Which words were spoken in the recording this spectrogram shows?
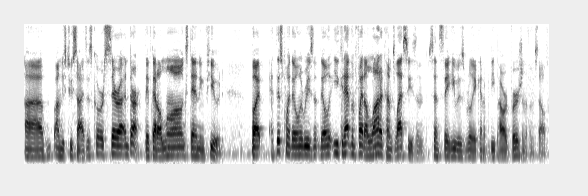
uh, on these two sides is, of course, Sara and Darhk. They've got a long-standing feud. But at this point, the only reason the only, you could have them fight a lot of times last season, since they, he was really a kind of depowered version of himself.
